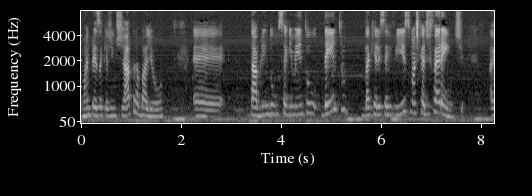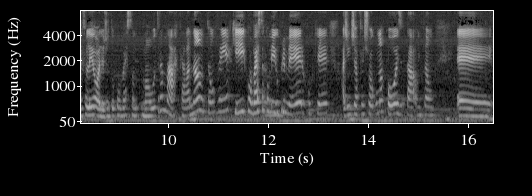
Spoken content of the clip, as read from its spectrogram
uma empresa que a gente já trabalhou é, tá abrindo um segmento dentro daquele serviço, mas que é diferente. Aí eu falei, olha, já estou conversando com uma outra marca. Ela, não, então vem aqui, conversa comigo primeiro, porque a gente já fechou alguma coisa e tal. Então, é,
